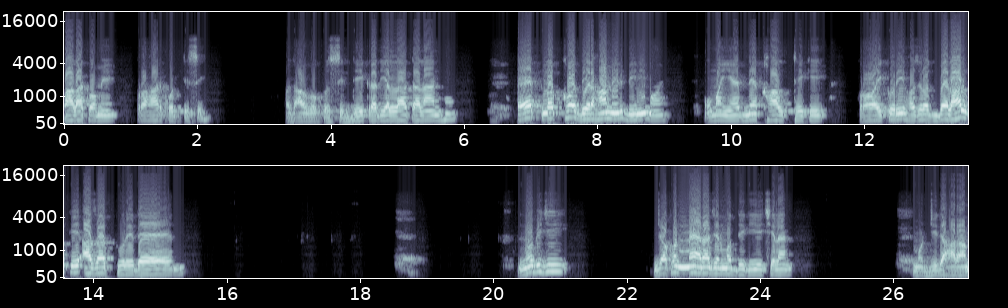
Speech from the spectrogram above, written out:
পালা কমে প্রহার করতেছে। হযরত আবু বকর সিদ্দিক রাদিয়াল্লাহু তাআলা আনহু এক লক্ষ দেড়হামের বিনিময় উমাইয়া ইবনে খাল থেকে ক্রয় করে হজরত বেলালকে আজাদ করে দেন। নবীজি যখন মেহরাজের মধ্যে গিয়েছিলেন, মসজিদে হারাম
